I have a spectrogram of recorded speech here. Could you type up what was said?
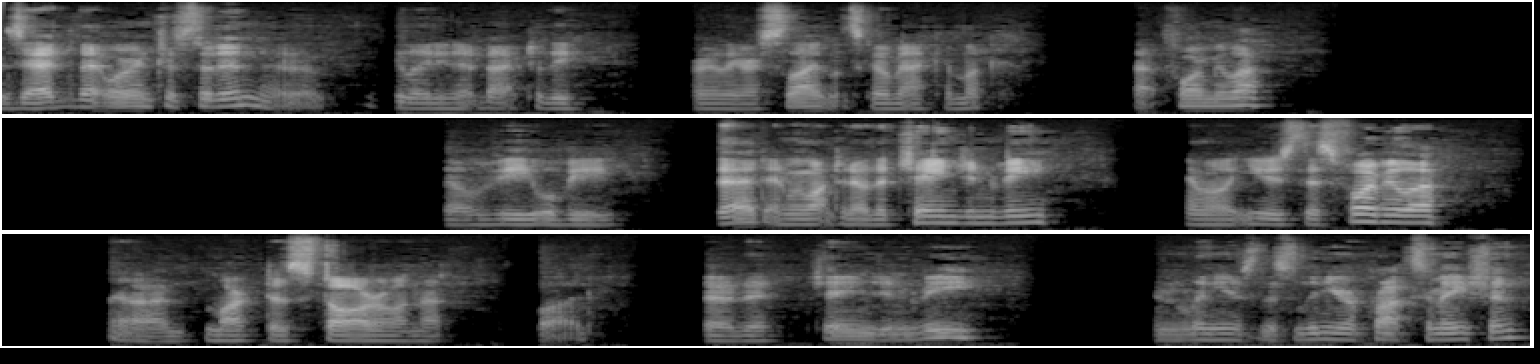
z that we're interested in, uh, relating it back to the earlier slide. Let's go back and look at that formula. So v will be z, and we want to know the change in v, and we'll use this formula uh, marked as star on that slide. So the change in v and linear this linear approximation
